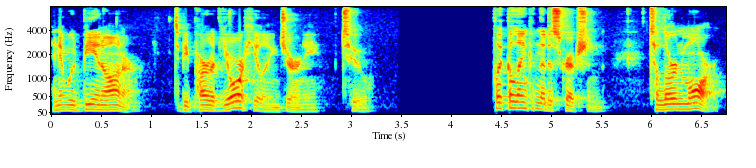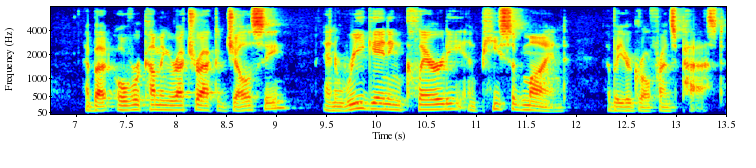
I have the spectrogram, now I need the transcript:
and it would be an honor to be part of your healing journey too. Click a link in the description to learn more about overcoming retroactive jealousy and regaining clarity and peace of mind about your girlfriend's past.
